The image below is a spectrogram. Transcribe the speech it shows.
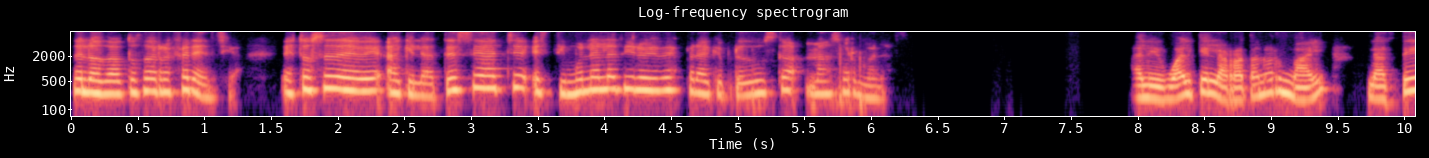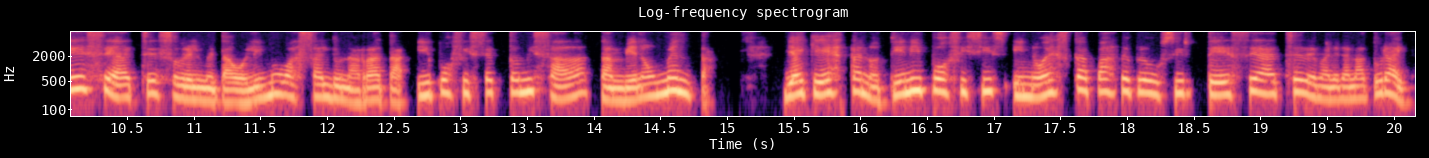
de los datos de referencia. Esto se debe a que la TSH estimula la tiroides para que produzca más hormonas. Al igual que en la rata normal, la TSH sobre el metabolismo basal de una rata hipofisectomizada también aumenta, ya que ésta no tiene hipófisis y no es capaz de producir TSH de manera natural,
